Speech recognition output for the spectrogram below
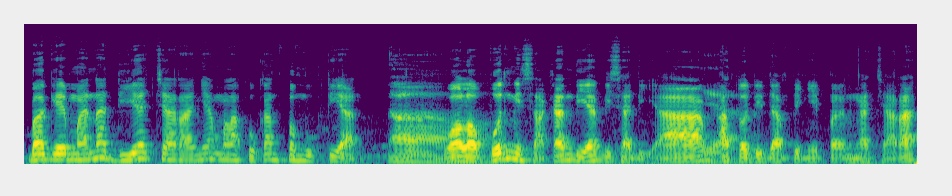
bagaimana dia caranya melakukan pembuktian Ah. walaupun misalkan dia bisa diam Ya. atau didampingi pengacara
